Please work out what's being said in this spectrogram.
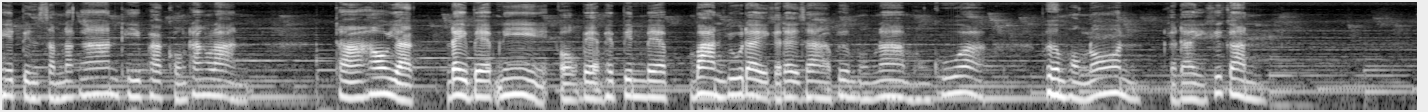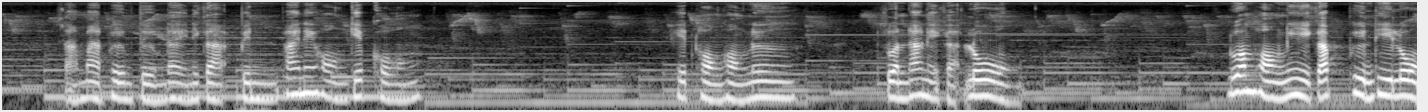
เฮ็ดเป็นสำนักงานที่พักของทางร้าน ถ้าเฮาอยากได้แบบนี้ออกแบบให้เป็นแบบบ้านอยู่ได้ก็ได้จ้า เพิ่มห้องน้ำห้องครัว เพิ่มห้องนอนก็ได้คือกัน สามารถเพิ่มเติมได้นี่ก็เป็นภายในห้องเก็บของ เฮ็ดห้องห้องหนึ่งส่วนทางนี้ก็โล่งรวมห้องนี้กับพื้นที่โล่ง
